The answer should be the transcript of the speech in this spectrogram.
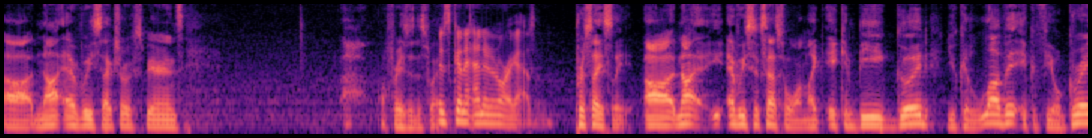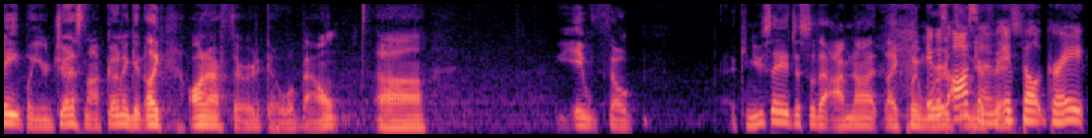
uh, not every sexual experience. I'll phrase it this way: Is going to end in an orgasm. Precisely. Uh, not every successful one. Like it can be good, you could love it, it could feel great, but you're just not gonna get like on our third go about. Uh, it felt. Can you say it just so that I'm not like putting It words was in your awesome. It felt great.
